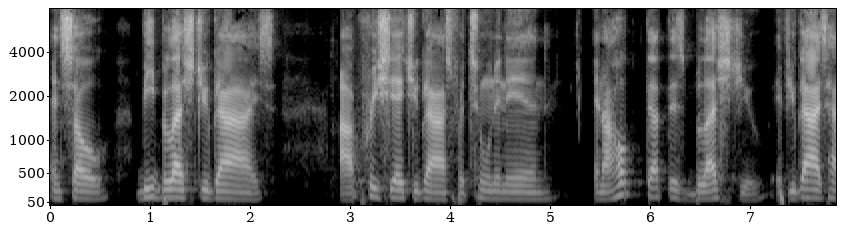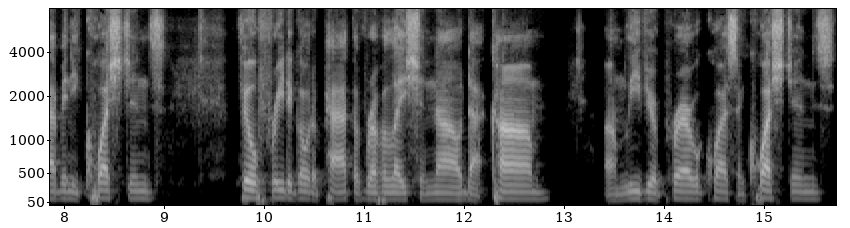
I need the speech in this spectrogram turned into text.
And so be blessed, you guys. I appreciate you guys for tuning in. And I hope that this blessed you. If you guys have any questions, feel free to go to pathofrevelationnow.com. Um, leave your prayer requests and questions.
